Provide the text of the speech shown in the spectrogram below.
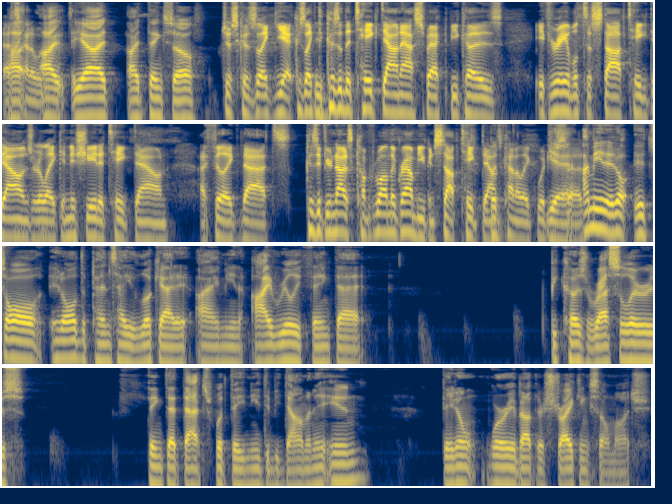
That's I, kind of what I yeah, I, I think so. just because like yeah because like because of the takedown aspect because if you're able to stop takedowns or like initiate a takedown i feel like that's because if you're not as comfortable on the ground but you can stop takedowns kind of like what you yeah, said I mean it. all- It's all it all depends how you look at it. I mean, I really think that because wrestlers think that that's what they need to be dominant in, they don't worry about their striking so much.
